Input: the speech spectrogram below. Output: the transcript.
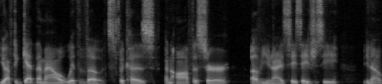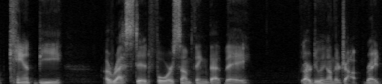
You have to get them out with votes because an officer of a United States agency, you know, can't be arrested for something that they are doing on their job, right?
